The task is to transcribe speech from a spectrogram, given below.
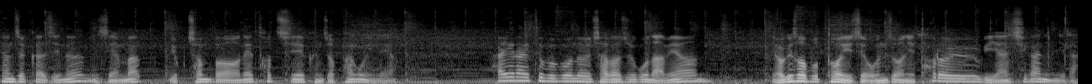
현재까지는 이제 막 6,000번의 터치에 근접하고 있네요. 하이라이트 부분을 잡아주고 나면 여기서부터 이제 온전히 털을 위한 시간입니다.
